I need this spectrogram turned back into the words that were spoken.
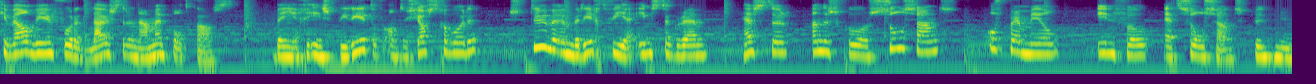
je wel. Weer voor het luisteren naar mijn podcast. Ben je geïnspireerd of enthousiast geworden? Stuur me een bericht via Instagram hester soulsounds of per mail info at soulsounds.nu.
